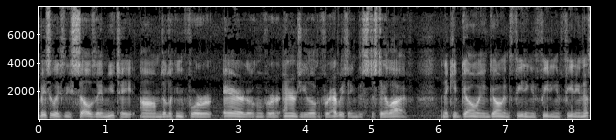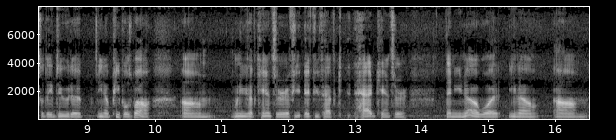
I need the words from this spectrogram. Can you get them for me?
basically these cells they mutate. Um, they're looking for air, they're looking for energy, they're looking for everything just to stay alive, and they keep going and going and feeding and feeding and feeding. And that's what they do to you know people as well. Um, when you have cancer, if you if you've have had cancer, then you know what you know. Um,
